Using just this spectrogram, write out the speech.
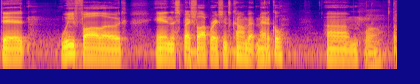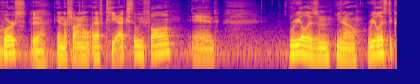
that we followed in the Special Operations Combat Medical Um, Whoa. course Yeah. in the final FTX that we follow. And realism, you know, realistic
